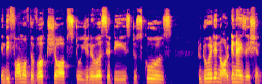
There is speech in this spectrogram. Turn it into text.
in the form of the workshops to universities, to schools, to do it in organization.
